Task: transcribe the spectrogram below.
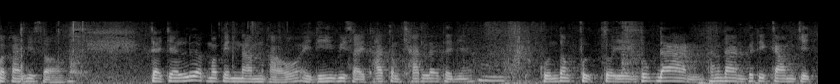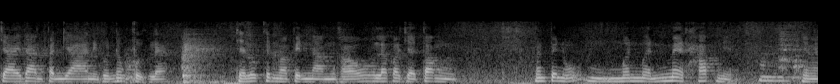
ประการที่สองแต่จะเลือกมาเป็นนำเขาไอ้นี้วิสัยทัศน์ต้องชัดแล้วแต่เนี้ยอืมคุณต้องฝึกตัวเองทุกด้าน ทั้งด้านพฤติกรรมจิตใจด้านปัญญานี่คุณต้องฝึกแล้ว จะลุกขึ้นมาเป็นนำเขาแล้วก็จะต้อง มันเป็นเหมือนเหมือนแม่ทัพเนี่ยอืมใช่ไหม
